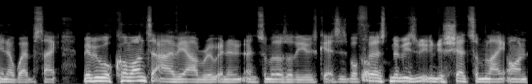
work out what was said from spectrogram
in a website. Maybe we'll come on to IVR routing and, and some of those other use cases. But first, maybe we can just shed some light on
